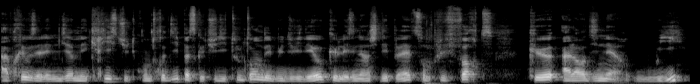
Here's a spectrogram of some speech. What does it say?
Après, vous allez me dire, mais Chris, tu te contredis parce que tu dis tout le temps au début de vidéo que les énergies des planètes sont plus fortes que à l'ordinaire. Oui,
